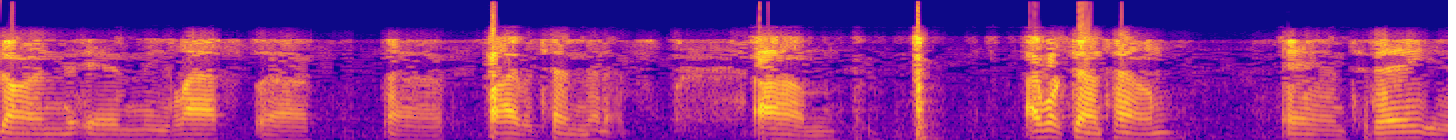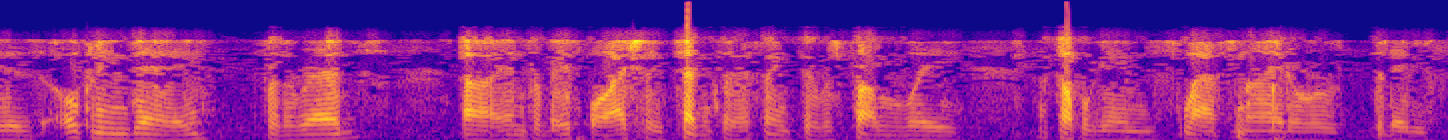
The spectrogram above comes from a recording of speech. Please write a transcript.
done in the last uh, uh, five or ten minutes. Um, I work downtown, and today is opening day for the Reds uh, and for baseball. Actually, technically, I think there was probably a couple games last night or the day, be-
